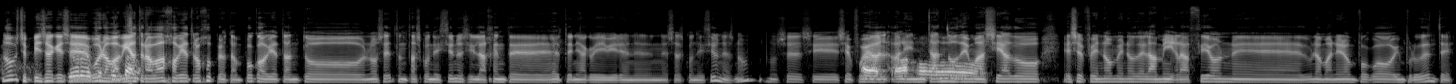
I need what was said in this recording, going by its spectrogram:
No, se piensa que, se, bueno, había trabajo, había trabajo, pero tampoco había tanto, no sé, tantas condiciones y la gente tenía que vivir en, esas condiciones, ¿no? No sé si se fue alentando demasiado ese fenómeno de la migración eh, de una manera un poco imprudente.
